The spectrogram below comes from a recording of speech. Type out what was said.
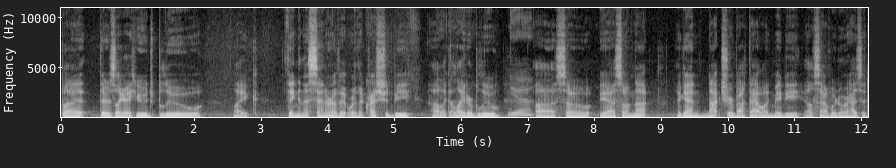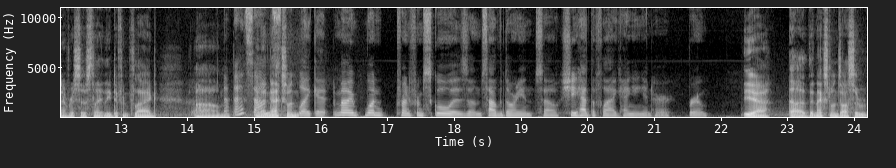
but there's like a huge blue, like thing in the center of it where the crest should be, uh, like a lighter blue. Yeah. Uh, so yeah, so I'm not again not sure about that one. Maybe El Salvador has an ever so slightly different flag. Um, That, that and the sounds next one- like it. My one friend from school is um, Salvadorian, so she had the flag hanging in her room. Yeah. Uh, the next one's also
